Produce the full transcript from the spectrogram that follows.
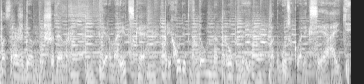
возрожденный шедевр. Вера Морецкая приходит в дом на Трубный под музыку Алексея Айги.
